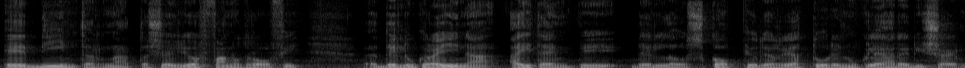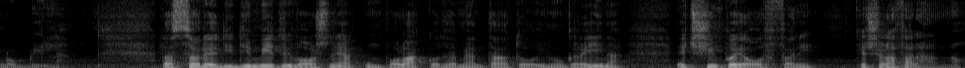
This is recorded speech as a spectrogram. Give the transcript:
e di internat, cioè gli orfanotrofi eh, dell'Ucraina ai tempi dello scoppio del reattore nucleare di Chernobyl. La storia di Dmitry Wozniak, un polacco trapiantato in Ucraina, e cinque orfani che ce la faranno.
